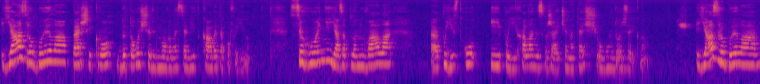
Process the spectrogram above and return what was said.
Я зробила перший крок до того, що відмовилася від кави та кофеїну. Сьогодні я запланувала е, поїздку і поїхала, незважаючи на те, що був дощ за вікном. Я зробила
